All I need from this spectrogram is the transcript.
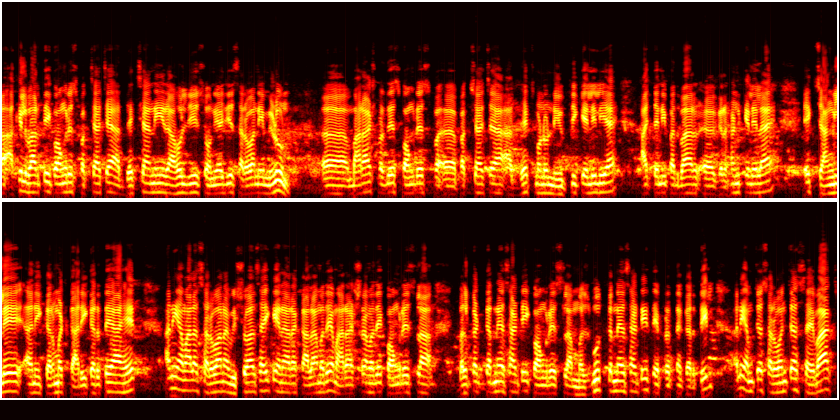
अखिल भारतीय काँग्रेस पक्षाच्या अध्यक्षांनी राहुलजी सोनियाजी सर्वांनी मिळून महाराष्ट्र प्रदेश काँग्रेस प- पक्षाच्या अध्यक्ष म्हणून नियुक्ती केलेली आहे. आज त्यांनी पदभार ग्रहण केलेला आहे. एक चांगले आणि कर्मठ कार्यकर्ते आहेत आणि आम्हाला सर्वांना विश्वास आहे की येणाऱ्या काळामध्ये महाराष्ट्रामध्ये काँग्रेसला बलकट करण्यासाठी काँग्रेसला मजबूत करण्यासाठी ते प्रयत्न करतील आणि आमच्या सर्वांचा सहभाग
